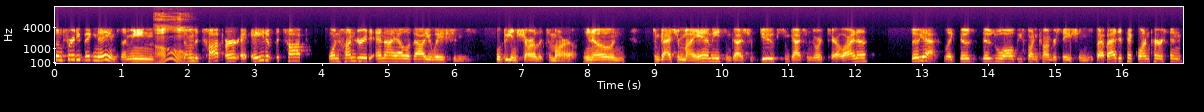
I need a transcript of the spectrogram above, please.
some pretty big names. I mean, oh. some of the top or eight of the top 100 NIL evaluations will be in Charlotte tomorrow. You know, and some guys from Miami, some guys from Duke, some guys from North Carolina. So yeah, like those those will all be fun conversations. But if I had to pick one person,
